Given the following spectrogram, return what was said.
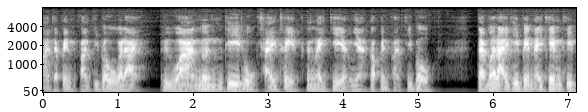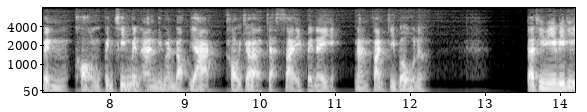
อาจจะเป็น fungible ก็ได้ หรือว่าเงินที่ถูกใช้เทรดข้างในเกมเนี้ยก็เป็น fungible แต่เมื่อไหร่ที่เป็นไอเทมที่เป็นของเป็นชิ้นเป็นอันที่มันดรอปยาก เขาจะจะใส่ไปใน non fungible เนอะ แล้วทีนี้วิธี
